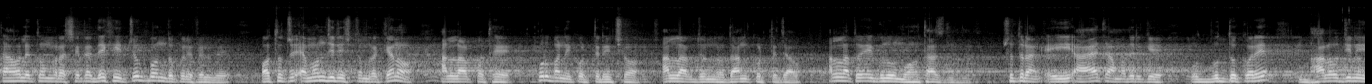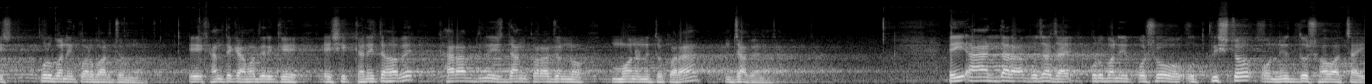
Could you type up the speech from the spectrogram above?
তাহলে তোমরা সেটা দেখেই চোখ বন্ধ করে ফেলবে। অথচ এমন জিনিস তোমরা কেন আল্লাহর পথে কোরবানি করতে নিচ্ছ? আল্লাহর জন্য দান করতে যাও। আল্লাহ তো এগুলোর মহতাজ নয় সুতরাং এই আয়াত আমাদেরকে উদ্বুদ্ধ করে ভালো জিনিস কোরবানি করবার জন্য। এখান থেকে আমাদেরকে এই শিক্ষা নিতে হবে। খারাপ জিনিস দান করার জন্য মনোনীত করা যাবে না। এই আয়াত দ্বারা বোঝা যায় কোরবানির পশু উৎকৃষ্ট ও নির্দোষ হওয়া চাই।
